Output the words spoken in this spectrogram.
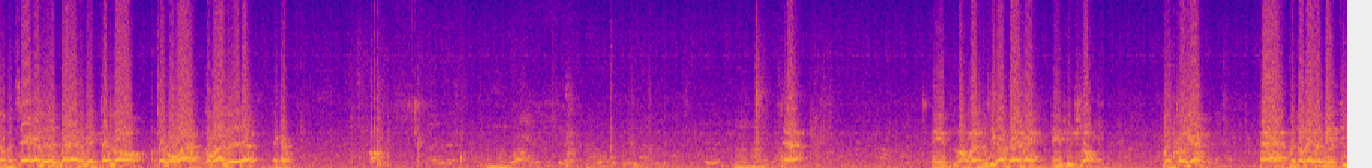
ามันแทรก alert มานักเรียนคัดลอกแล้วก็วางคำว่า alert อะนะครับอืมอืม อะเซฟลองรันดูสิครับได้ไหมในที่สองเหมือนเขายังอ่า มันต้องได้มาเป็นสี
